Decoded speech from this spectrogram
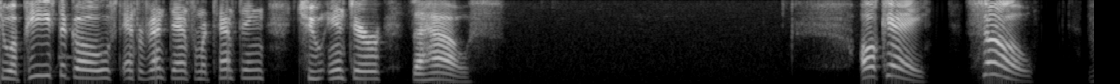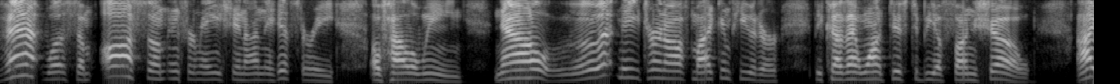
to appease the ghosts and prevent them from attempting to enter the house. Okay, so that was some awesome information on the history of Halloween. Now, let me turn off my computer because I want this to be a fun show. I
